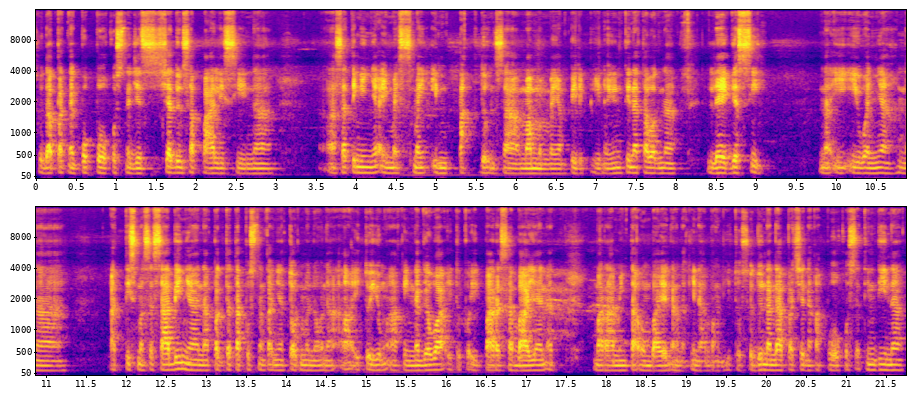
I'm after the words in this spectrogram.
So, dapat nagpo-focus na dyan siya dun sa policy na ah, sa tingin niya ay mas may impact doon sa mamamayang Pilipino. Yung tinatawag na legacy na iiwan niya na at least masasabi niya na pagtatapos ng kanyang termino na ah, ito yung aking nagawa, ito po ay para sa bayan at maraming taong bayan ang nakinabang dito. So doon na dapat siya nakapokus at hindi na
